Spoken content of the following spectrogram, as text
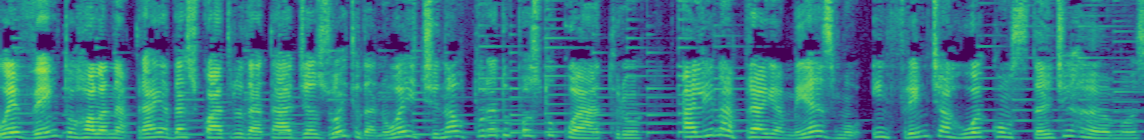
O evento rola na praia das quatro da tarde às oito da noite, na altura do posto 4. Ali na praia mesmo, em frente à rua Constante Ramos.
